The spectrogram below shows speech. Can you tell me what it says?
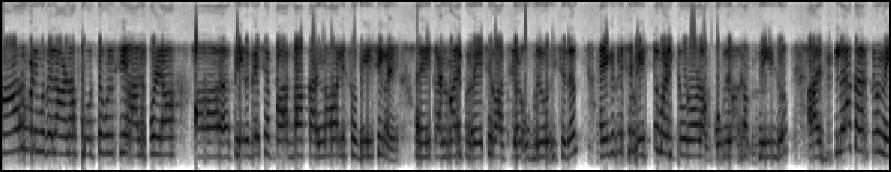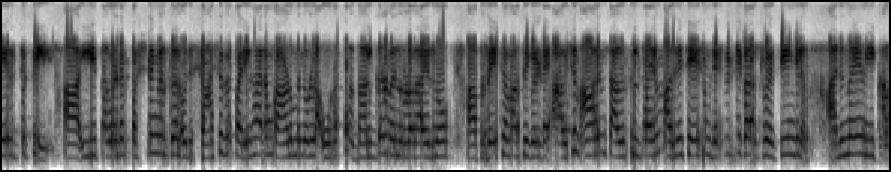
ആറ് മണി മുതലാണ് ഫോർട്ട് കൊച്ചി ആലപ്പുഴ തീരദേശ പാത കണ്ണമാലി സ്വദേശികൾ അല്ലെങ്കിൽ കണ്ണമാലി പ്രദേശവാസികൾ ഉപരോധിച്ചത്. ഏകദേശം എട്ട് മണിക്കൂറോളം ഉപരോധം നീണ്ടു. ജില്ലാ കളക്ടർ നേരിട്ടെത്തി ഈ തങ്ങളുടെ പ്രശ്നങ്ങൾക്ക് ഒരു ശാശ്വത പരിഹാരം കാണുമെന്നുള്ള ഉറപ്പ് നൽകണമെന്നുള്ളതായിരുന്നു പ്രദേശവാസികളുടെ ആവശ്യം. ആരും തഹസിൽദാരും അതിനുശേഷം ഡെപ്യൂട്ടി കളക്ടർ എത്തിയെങ്കിലും അനുനയ നീക്കം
